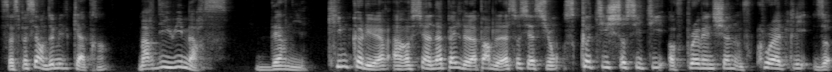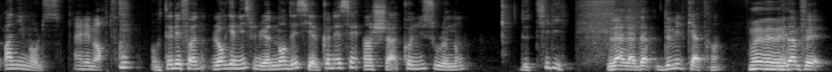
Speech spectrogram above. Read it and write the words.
Ça se passait en 2004, hein. mardi 8 mars dernier. Kim Collier a reçu un appel de la part de l'association Scottish Society of Prevention of Cruelty the Animals. Elle est morte. Au téléphone, l'organisme lui a demandé si elle connaissait un chat connu sous le nom de Tilly. Là, la dame, 2004, hein. Ouais, ouais, La dame fait,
